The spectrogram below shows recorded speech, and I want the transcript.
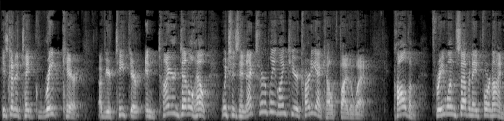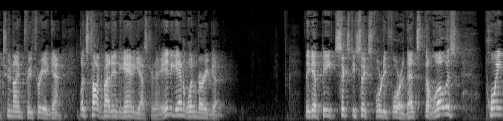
He's going to take great care of your teeth, your entire dental health, which is inexorably linked to your cardiac health, by the way. Call them, 317 849 2933 again. Let's talk about Indiana yesterday. Indiana wasn't very good. They get beat 66 44. That's the lowest point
